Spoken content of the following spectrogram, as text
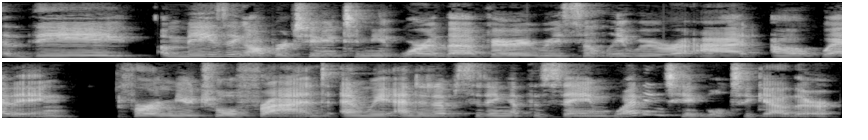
had the amazing opportunity to meet Wardah very recently. We were at a wedding for a mutual friend, and we ended up sitting at the same wedding table together.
